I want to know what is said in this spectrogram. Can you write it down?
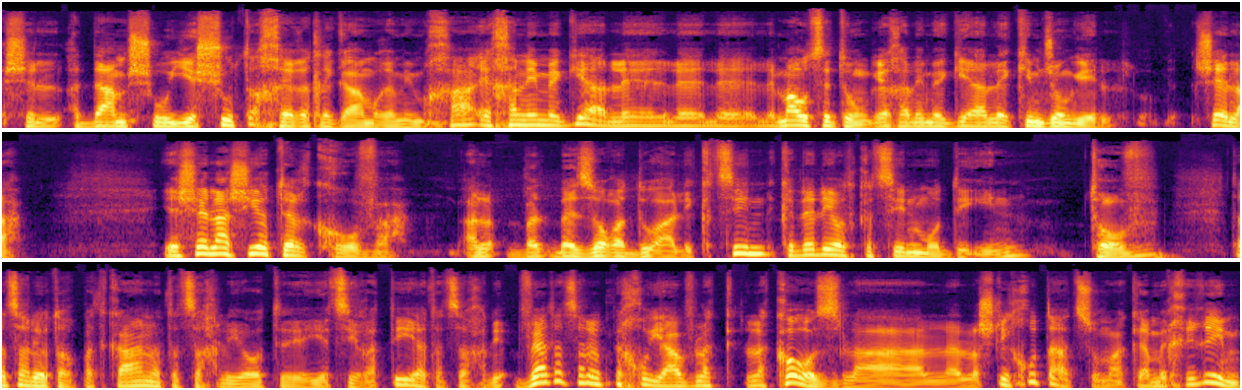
של אדם שהוא ישות אחרת לגמרי ממך, איך אני מגיע למאו צטונג, איך אני מגיע לקים ג'ונג איל. שאלה. יש שאלה שהיא יותר קרובה, על, באזור הדואלי. קצין, כדי להיות קצין מודיעין טוב, אתה צריך להיות הרפתקן, אתה צריך להיות אה, יצירתי, אתה צריך להיות, ואתה צריך להיות מחויב לק- לקוז, לשליחות העצומה, כי המחירים,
